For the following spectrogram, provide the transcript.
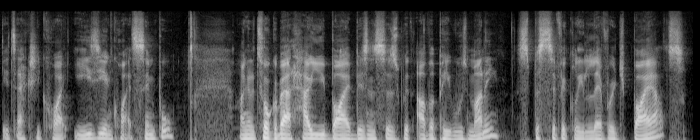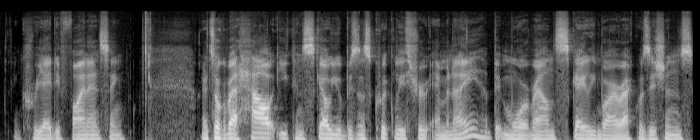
it's actually quite easy and quite simple. I'm going to talk about how you buy businesses with other people's money, specifically leverage buyouts and creative financing. I'm going to talk about how you can scale your business quickly through M&A, a bit more around scaling via acquisitions,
